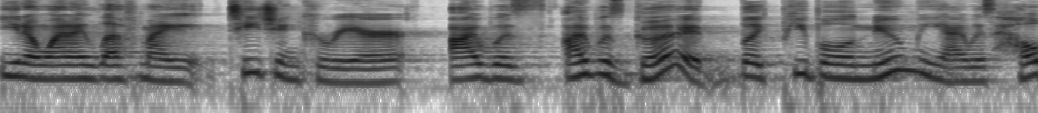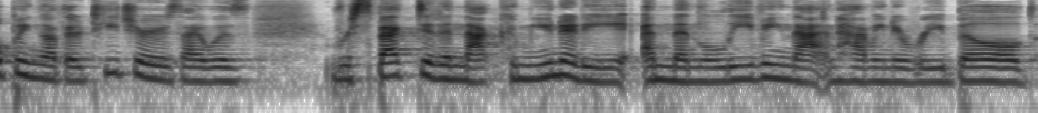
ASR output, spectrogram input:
you know, when I left my teaching career, I was I was good. Like people knew me. I was helping other teachers. I was respected in that community and then leaving that and having to rebuild.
